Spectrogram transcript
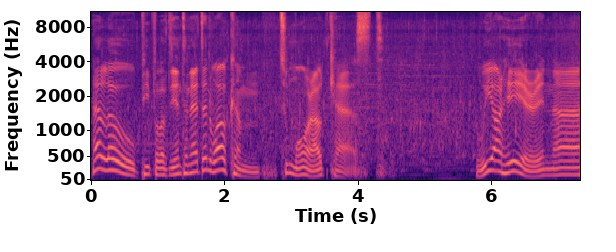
Hello, people of the internet, and welcome to more Outcast. We are here in uh,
